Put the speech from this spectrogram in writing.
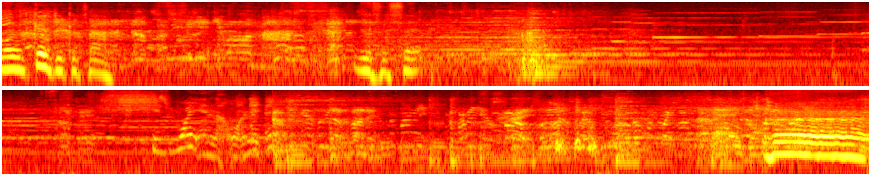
That was good, you could tell. This is it. He's white in that one. Why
